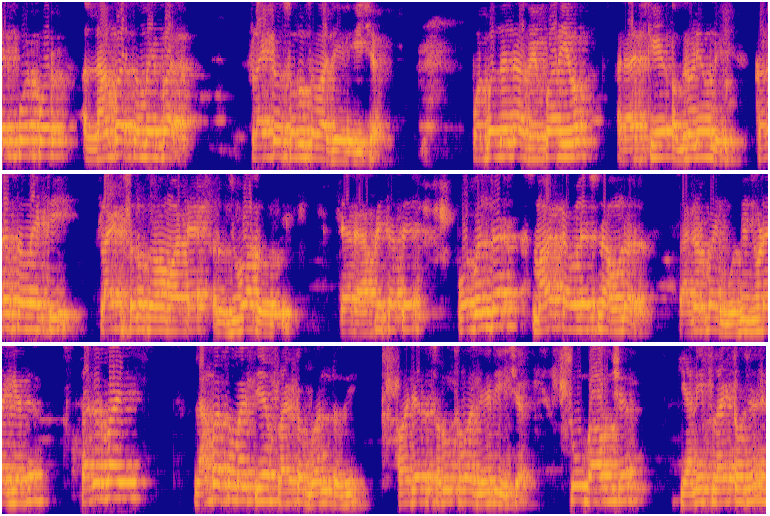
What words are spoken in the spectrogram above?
એરપોર્ટ પર લાંબા સમય બાદ ફ્લાઇટો શરૂ થવા જઈ રહી છે. પોરબંદરના વેપારીઓ, રાજકીય અગ્રણીઓની ઘણા સમયથી ફ્લાઇટ શરૂ થવા માટે રજૂઆતો હતી. ત્યારે આપણી સાથે પોરબંદર સ્માર્ટ ટ્રાવેલર્સના ઓનર સાગરભાઈ મોદી જોડાઈ ગયા છે. સાગરભાઈ, લાંબા સમયથી એ ફ્લાઇટો બંધ હતી. હવે જ્યારે શરૂ થવા જઈ રહી છે, શું ભાવ છે? ક્યાંની ફ્લાઇટો છે અને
